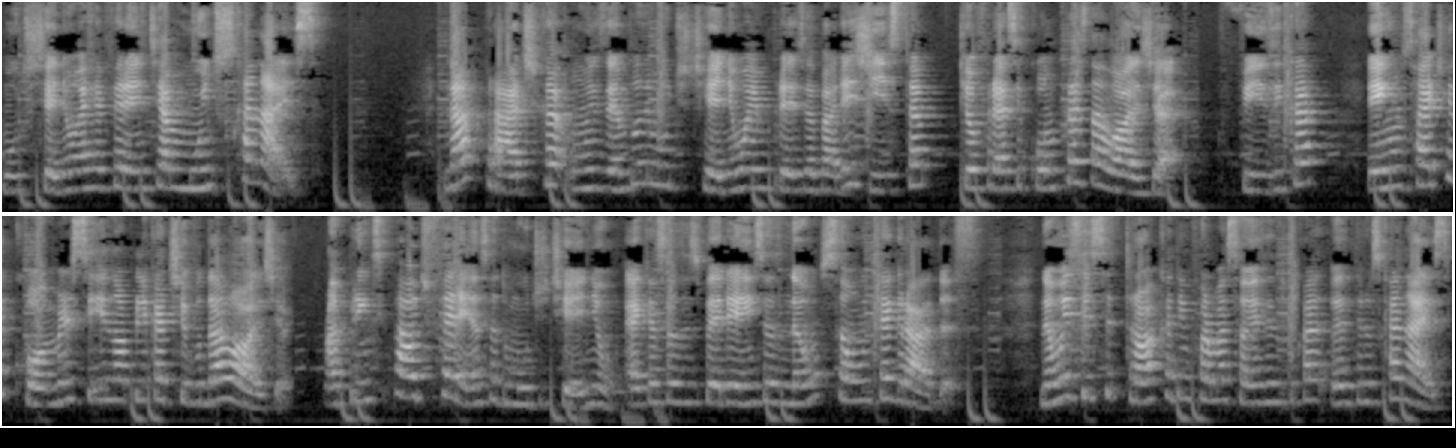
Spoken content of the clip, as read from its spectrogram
multi-channel é referente a muitos canais. Na prática, um exemplo de multi-channel é uma empresa varejista que oferece compras na loja física em um site e-commerce e no aplicativo da loja. A principal diferença do multichannel é que essas experiências não são integradas. Não existe troca de informações entre, entre os canais.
